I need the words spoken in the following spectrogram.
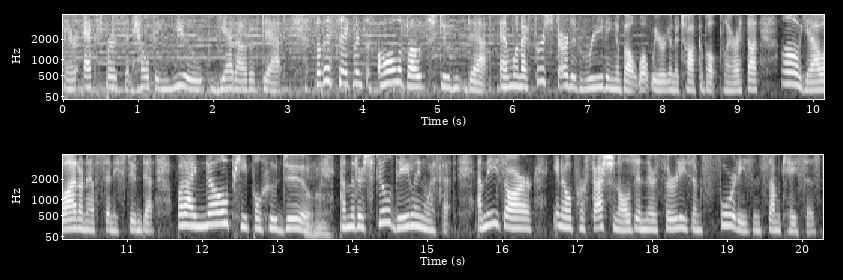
They're experts in helping you get out of debt. So this segment's all about student debt. And when I first started reading about what we were going to talk about, Blair, I thought, "Oh yeah, well I don't have any student debt, but I know people who do mm-hmm. and that are still dealing with it. And these are, you know, professionals in their 30s and 40s in some cases.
